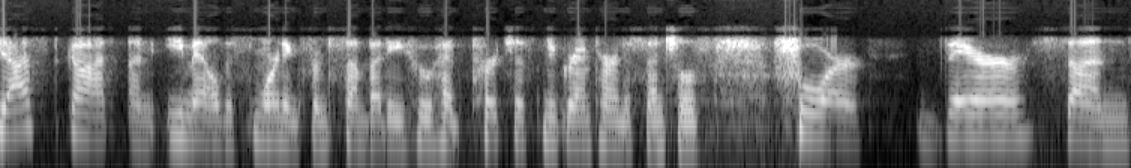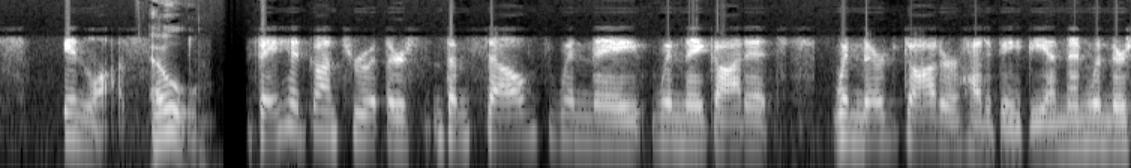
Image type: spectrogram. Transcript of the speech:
just got an email this morning from somebody who had purchased new grandparent essentials for their son's in-laws. Oh they had gone through it their, themselves when they when they got it when their daughter had a baby. And then when their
